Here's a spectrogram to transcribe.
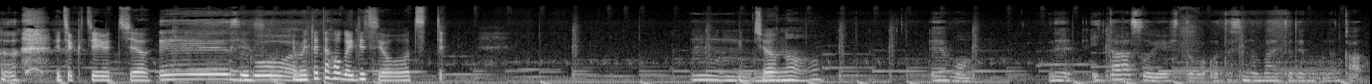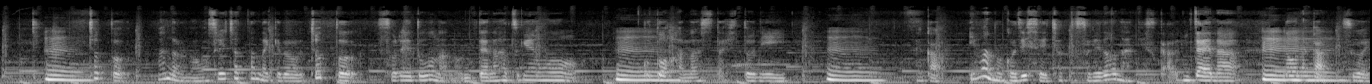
めちゃくちゃ言っちゃう。えー、すごい。やめてた方がいいですよつって。うんうんうん。言っちゃうな、えでもねいたそういう人私のバイトでもなんかうん。ちょっとなんだろうな忘れちゃったんだけどちょっとそれどうなのみたいな発言をうん。ことを話した人に、うんなんか今のご時世ちょっとそれどうなんですか？みたいなうんのをなんかすごい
